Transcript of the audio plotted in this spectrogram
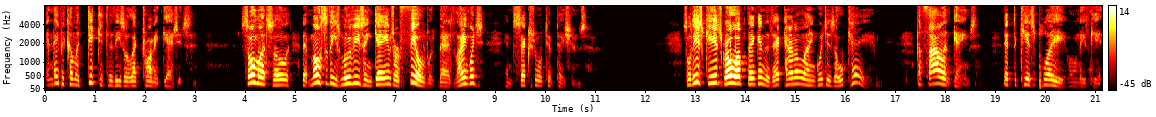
and they become addicted to these electronic gadgets. So much so that most of these movies and games are filled with bad language and sexual temptations. So these kids grow up thinking that that kind of language is okay. The violent games that the kids play on these games,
